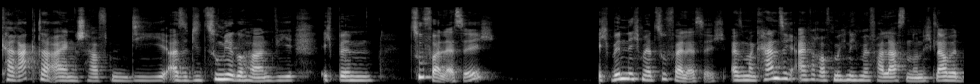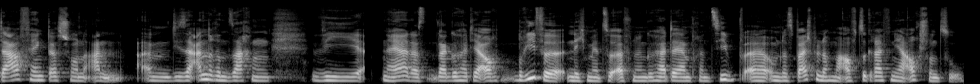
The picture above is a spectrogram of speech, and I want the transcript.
Charaktereigenschaften, die, also die zu mir gehören, wie ich bin zuverlässig, ich bin nicht mehr zuverlässig. Also man kann sich einfach auf mich nicht mehr verlassen. Und ich glaube, da fängt das schon an. Ähm, diese anderen Sachen wie, naja, das, da gehört ja auch Briefe nicht mehr zu öffnen, gehört ja im Prinzip, äh, um das Beispiel nochmal aufzugreifen, ja auch schon zu.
